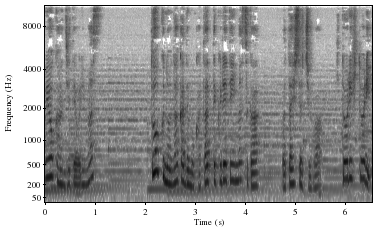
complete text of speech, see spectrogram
びを感じております。トークの中でも語ってくれていますが、私たちは一人一人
